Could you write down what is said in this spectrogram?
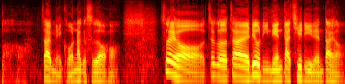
胞哈，在美国那个时候哈。所以哦，这个在六零年代、七零年代哦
